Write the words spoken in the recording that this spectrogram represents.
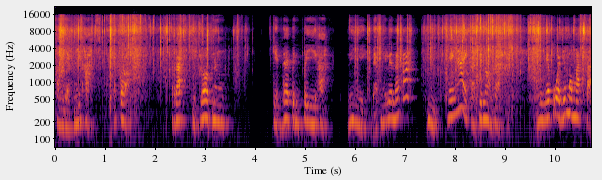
ทำแบบนี้ค่ะ แล้วก็รัดอีกรอบหนึ่งเก็บได้เป็นปีค่ะ นี่แบบนี้เลยนะคะง่ายๆค่ะพี่น้องค่ะมีแม่ปวดยังมามัดค่ะ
